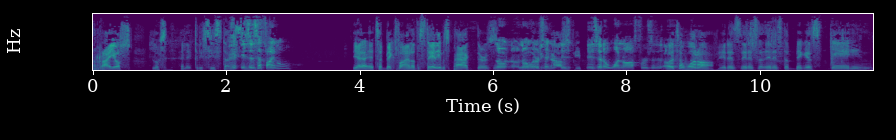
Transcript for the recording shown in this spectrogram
Rayos, los electricistas. is this a final? Yeah, it's a big final. The stadium's packed. There's No, no, no. What I'm saying is, is it a one-off or is it? A, oh, it's a one-off. It is. It is. It is the biggest game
